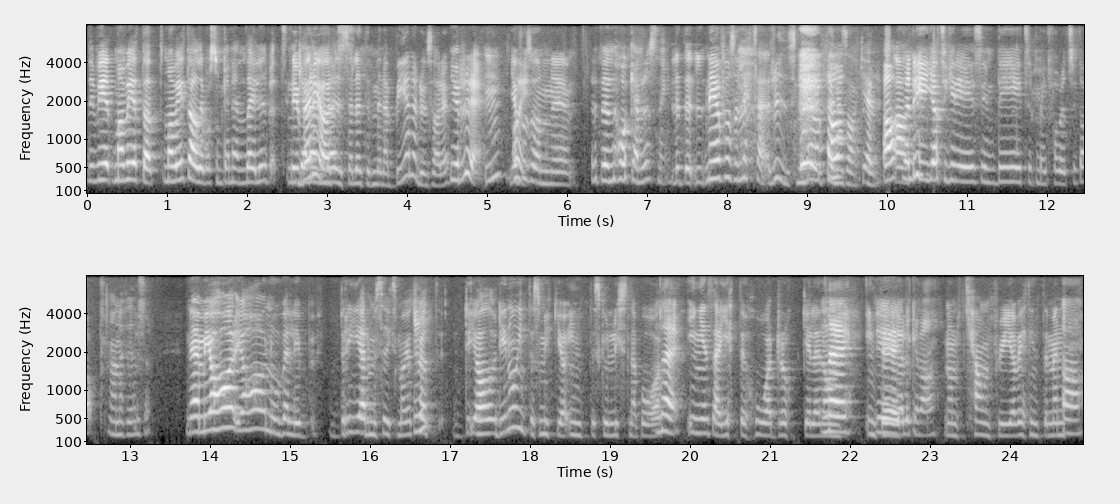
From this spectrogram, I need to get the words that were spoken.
Det vet, man, vet att, man vet aldrig vad som kan hända i livet. Nu började jag rysa lite på mina ben när du sa det. Gjorde du det? Mm, jag Oj. får sån, eh, En liten Håkan-rysning. lite, nej jag får så lätt så här rysningar av fina Ja. saker. Ja, men det, jag tycker det är, det är typ mitt favoritcitat. Han är fin. Nu. Nej men jag har, jag har nog väldigt bred musiksmak. Jag tror Mm. att det, jag, det är nog inte så mycket jag inte skulle lyssna på. Nej, Ingen så här jättehård rock eller någon, nej, inte någon country, jag vet inte men Ja.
